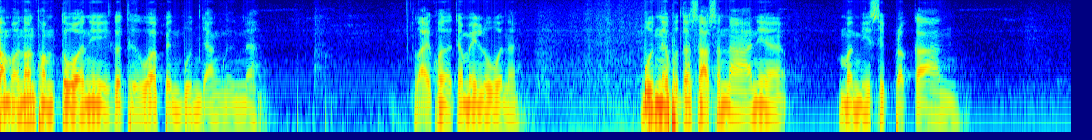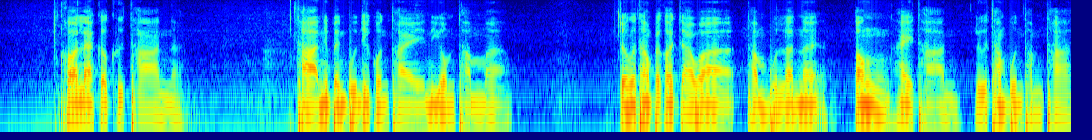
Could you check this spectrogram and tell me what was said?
ความอ่อนน้อมถ่อมตัวนี่ก็ถือว่าเป็นบุญอย่างหนึ่งนะ หลายคนอาจจะไม่รู้นะ บุญในพุทธศาสนาเนี่ย มันมีสิบประการ ข้อแรกก็คือทานนะทานนี่เป็นบุญที่คนไทยนิยมทำมาก จนกระทั่งไปเข้าใจว่าทำบุญแล้วนะต้องให้ทาน หรือทำบุญทำทาน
